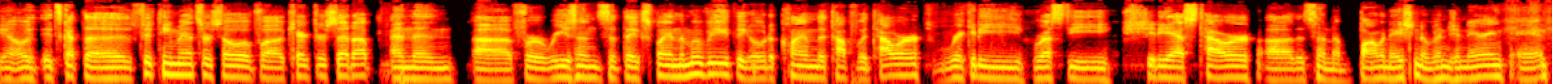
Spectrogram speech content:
You know, it- it's got the 15 minutes or so of uh character setup and then uh for reasons that they explain in the movie, they go to climb the top of a tower, rickety, rusty, shitty ass tower uh that's an abomination of engineering and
